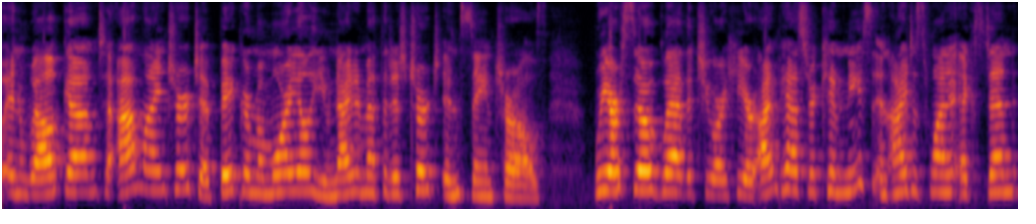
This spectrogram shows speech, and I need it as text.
and welcome to online church at Baker Memorial United Methodist Church in St. Charles. We are so glad that you are here. I'm Pastor Kim Neese, and I just want to extend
